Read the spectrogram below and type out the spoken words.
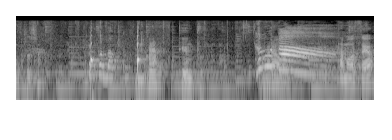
옥수수? 이거 먹고 음, 그래. 듬뿍. 해보다 다 먹었어요?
